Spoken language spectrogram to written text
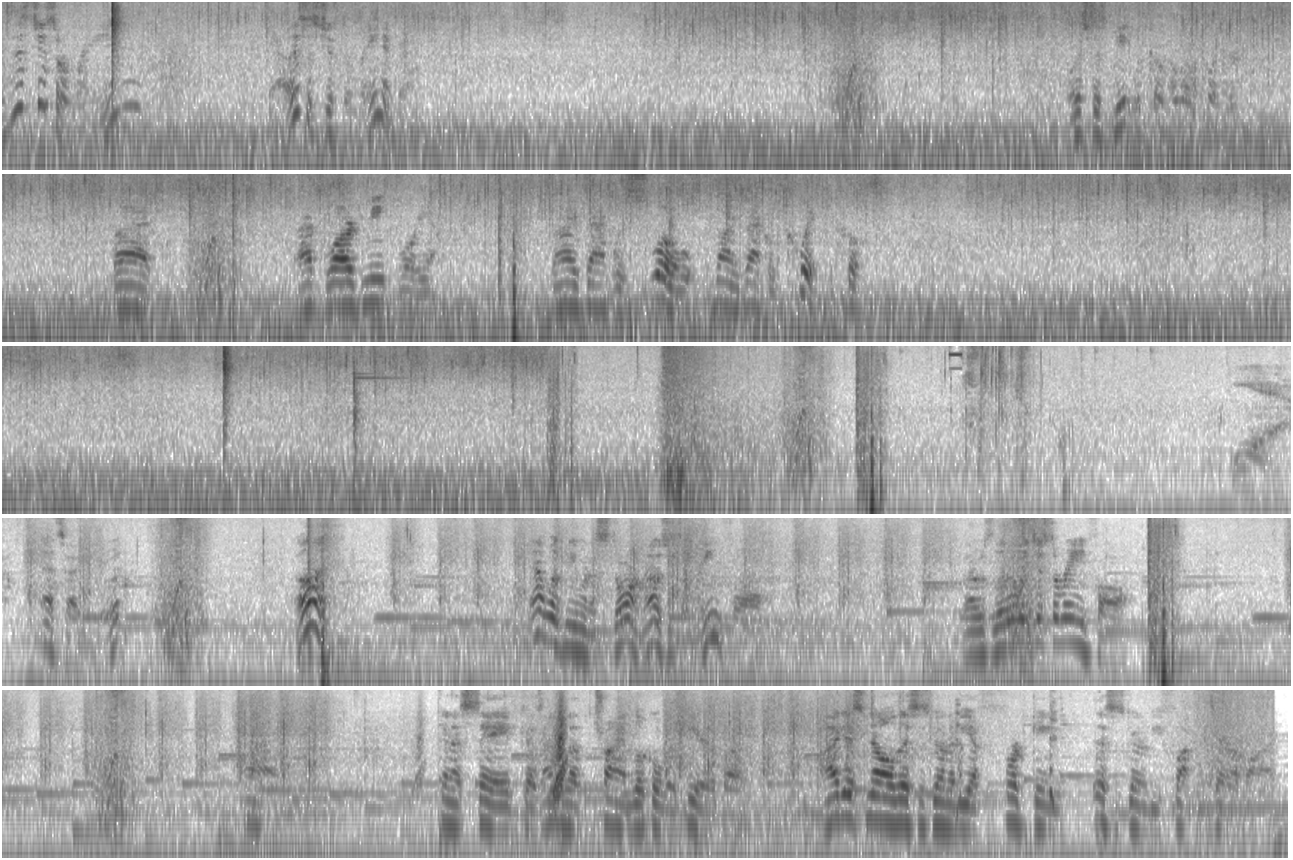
Is just a rain? Yeah, this is just a rain event. I wish this meat would cook a little quicker. But that's large meat for you. Not exactly slow, not exactly quick to cook. Yeah, that's how you do it. Oh, that wasn't even a storm. That was just a rainfall. That was literally just a rainfall. Alright. Gonna save because I'm gonna try and look over here, but I just know this is gonna be a freaking. This is gonna be fucking terrifying.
